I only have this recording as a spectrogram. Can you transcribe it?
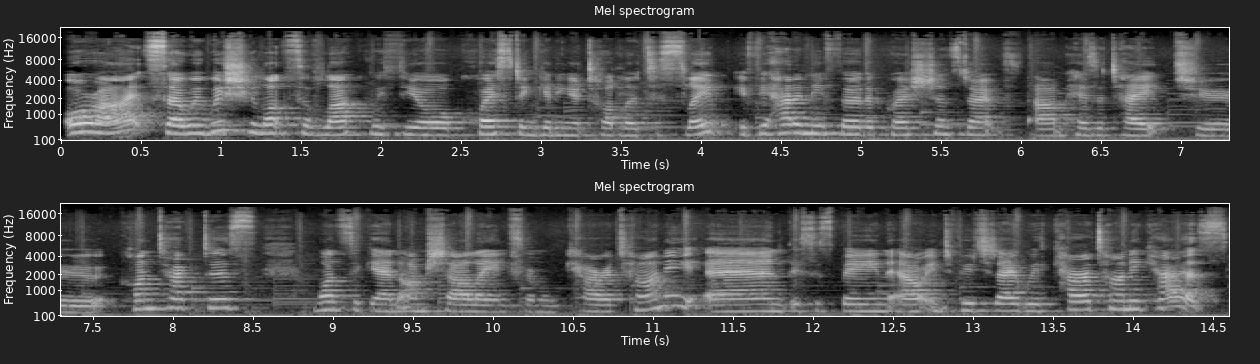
All right, so we wish you lots of luck with your quest in getting your toddler to sleep. If you had any further questions, don't um, hesitate to contact us. Once again, I'm Charlene from Karitane, and this has been our interview today with Karitane Kaz.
